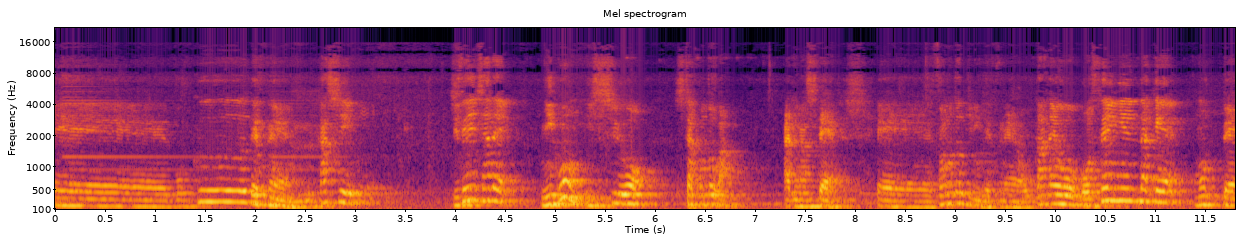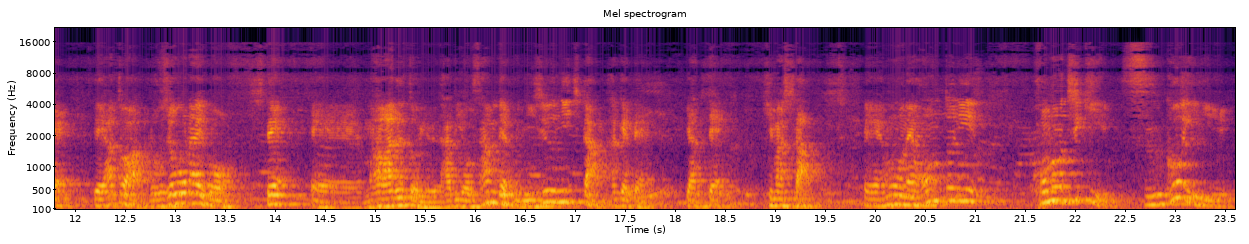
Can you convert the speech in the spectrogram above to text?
えー僕ですね、昔、自転車で日本一周をしたことがありまして、えーその時にですねお金を5000円だけ持ってであとは路上ライブをして、えー回るという旅を320日間かけてやってきました、えーもうね本当にこの時期すごい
